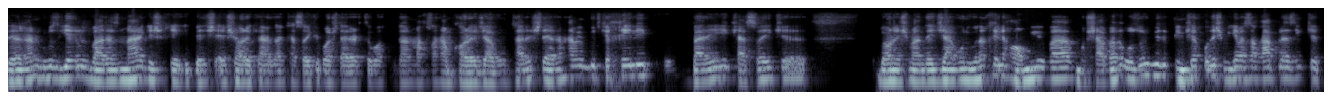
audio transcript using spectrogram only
دقیقا روز یه روز بعد از مرگش خیلی بهش اشاره کردن کسایی که باش در ارتباط بودن مخصوصا همکارای جوانترش دقیقا همین بود که خیلی برای کسایی که دانشمنده جوونی بودن خیلی حامی و مشوق بزرگ بوده پینکر خودش میگه مثلا قبل از اینکه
